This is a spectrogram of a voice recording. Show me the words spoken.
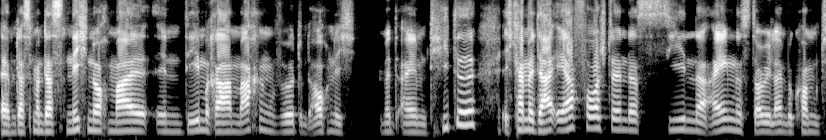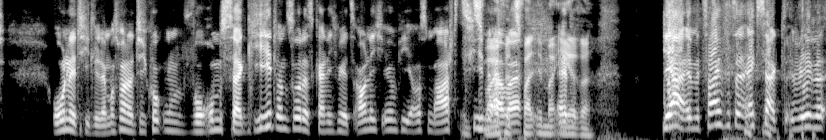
ähm, dass man das nicht nochmal in dem Rahmen machen wird und auch nicht mit einem Titel. Ich kann mir da eher vorstellen, dass sie eine eigene Storyline bekommt ohne Titel. Da muss man natürlich gucken, worum es da geht und so. Das kann ich mir jetzt auch nicht irgendwie aus dem Arsch ziehen. Im Zweifelsfall aber, immer Ehre. Äh, ja, im Zweifelsfall, exakt. Wäre,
